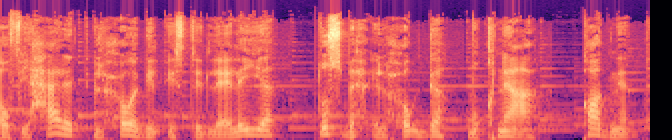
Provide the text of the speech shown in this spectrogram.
أو في حالة الحجج الاستدلالية تصبح الحجة مقنعة cognate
